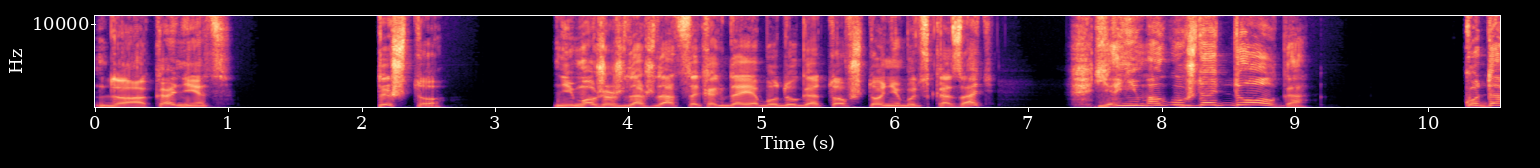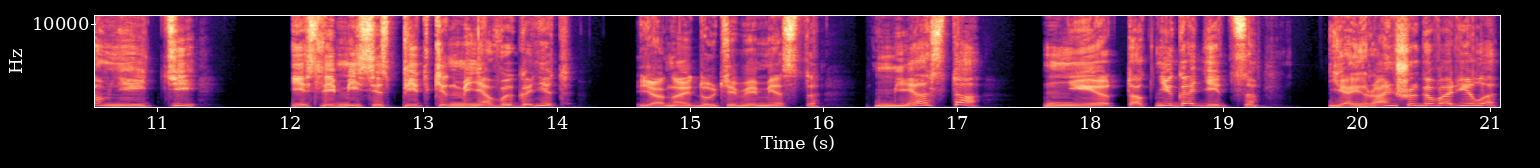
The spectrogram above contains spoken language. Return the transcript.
«Да, конец. Ты что, не можешь дождаться, когда я буду готов что-нибудь сказать?» «Я не могу ждать долго. Куда мне идти, если миссис Питкин меня выгонит?» «Я найду тебе место». «Место? Нет, так не годится. Я и раньше говорила...»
